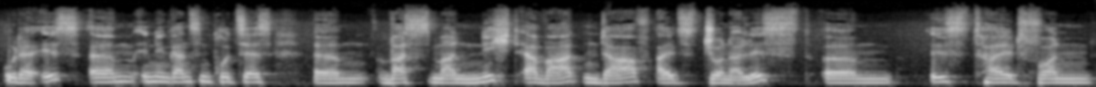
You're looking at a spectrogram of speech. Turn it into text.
oder ist ähm, in dem ganzen Prozess. Ähm, was man nicht erwarten darf als Journalist, ähm, ist halt von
